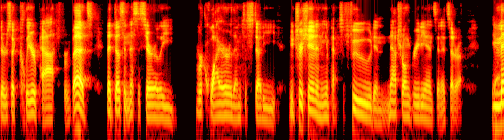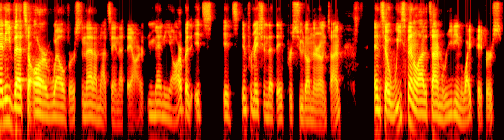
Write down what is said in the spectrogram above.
there's a clear path for vets that doesn't necessarily require them to study nutrition and the impacts of food and natural ingredients and et cetera. Yeah. Many vets are well versed in that. I'm not saying that they aren't. Many are, but it's it's information that they've pursued on their own time. And so we spent a lot of time reading white papers.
